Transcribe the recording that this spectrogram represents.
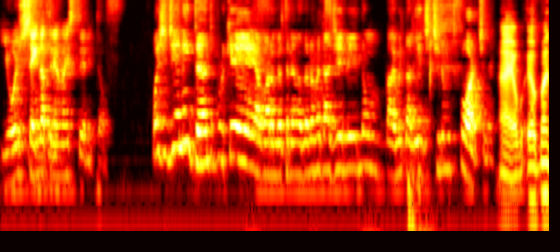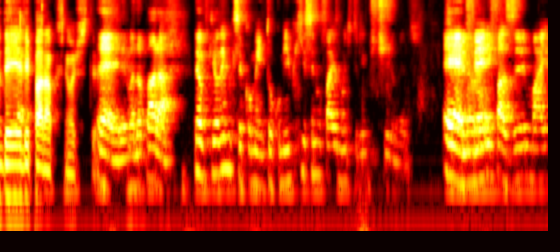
E hoje você ainda treina na esteira, então. Hoje em dia nem tanto, porque agora meu treinador, na verdade, ele não vai muito na linha de tiro muito forte, né? É, eu, eu mandei ele parar com esse negócio de esteira. É, ele mandou parar. Não, porque eu lembro que você comentou comigo que você não faz muito treino de tiro mesmo. É, não- Prefere fazer mais,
